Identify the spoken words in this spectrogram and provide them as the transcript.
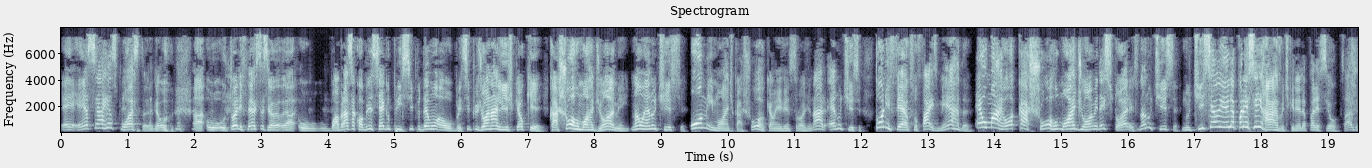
É, essa é a resposta. Né? O, a, o, o, Tony Ferguson, assim, o, o Abraço a Cobrinha segue o princípio, demo, o princípio jornalístico, que é o quê? Cachorro morde homem não é notícia. Homem morde cachorro, que é um evento extraordinário, é notícia. Tony Ferguson faz merda, é o maior cachorro morde homem da história. Isso não é notícia. Notícia é ele aparecer em Harvard, que nem ele apareceu, sabe?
